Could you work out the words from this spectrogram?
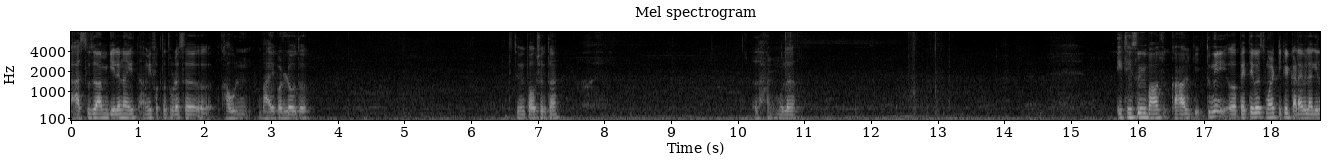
आज सुद्धा आम्ही गेलो नाहीत. आम्ही फक्त थोडंसं खाऊन बाहेर पडलो होतो. ते तुम्ही पाहू शकता. लहान मुलं. इथेच तुम्ही पाहू काल की तुम्ही प्रत्येक वेळेस तुम्हाला तिकीट काढावे लागेल.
